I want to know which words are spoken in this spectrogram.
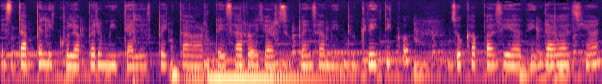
Esta película permite al espectador desarrollar su pensamiento crítico, su capacidad de indagación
